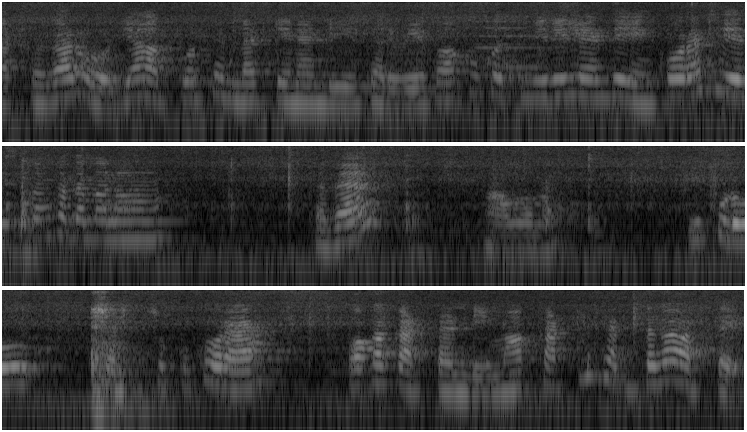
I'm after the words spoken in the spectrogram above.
చక్కగా రోజు ఆకుకూర తిన్నట్టేనండి. కరివేపాకు కొత్తిమీర లేదంటే ఏం కూర చేస్తాం కదా మనం? కదా? అవును. ఇప్పుడు చుక్క కూర ఒక కట్ట అండి. మా కట్టలు పెద్దగా వస్తాయి.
